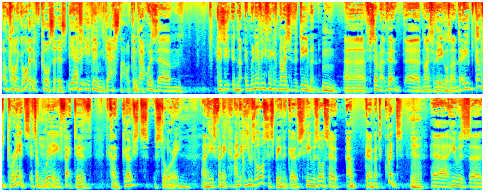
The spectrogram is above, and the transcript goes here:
Oh, Colin Gordon. Of course, it is. You Yes. can- you, can even guess that, couldn't That was because whenever you think of Night of the Demon, Hmm. uh, for some uh, Night of the Eagles, uh, that was brilliant. It's a really effective kind of ghost story, and he's funny. And he was also speaking of ghosts. He was also oh, going back to Quint. Yeah. uh, he was uh,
